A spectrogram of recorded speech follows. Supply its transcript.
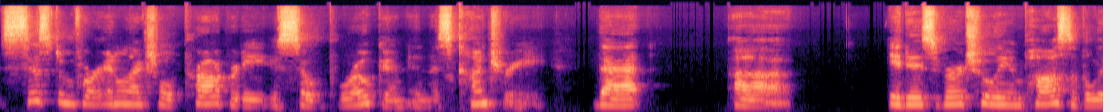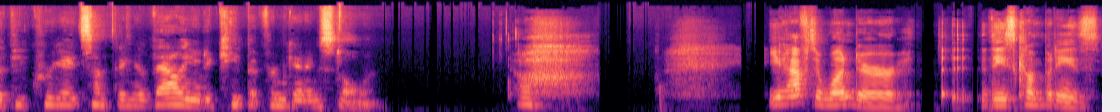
system for intellectual property is so broken in this country that uh, it is virtually impossible if you create something of value to keep it from getting stolen. you have to wonder uh, these companies,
